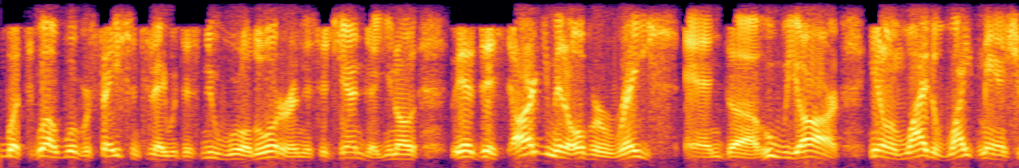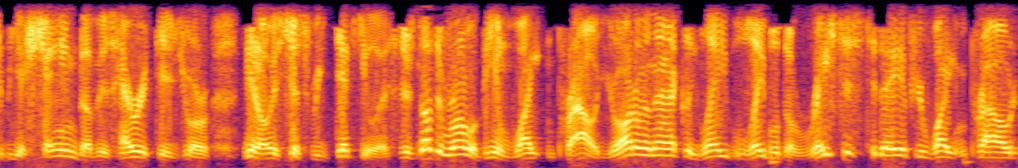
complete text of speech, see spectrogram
what's, well, what we're facing today with this new world order and this agenda. You know, we have this argument over race and uh, who we are, you know, and why the white man should be ashamed of his heritage or, you know, it's just ridiculous. There's nothing wrong with being white and proud. You're automatically lab- labeled a racist today if you're white and proud.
